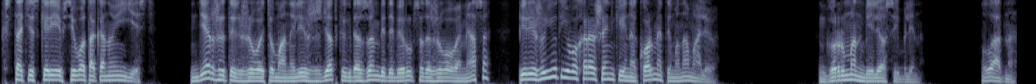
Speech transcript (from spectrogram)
Кстати, скорее всего, так оно и есть. Держит их живой туман и лишь ждет, когда зомби доберутся до живого мяса пережуют его хорошенько и накормят им аномалию. Гурман белесый, блин. Ладно.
